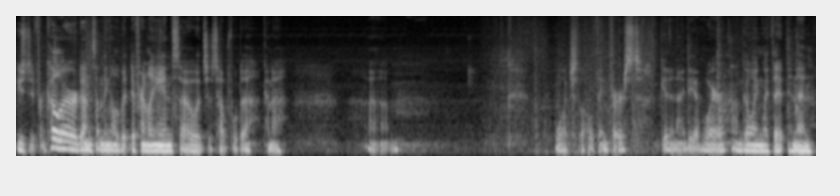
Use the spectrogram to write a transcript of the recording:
used a different color or done something a little bit differently. And so it's just helpful to kind of um, watch the whole thing first, get an idea of where I'm going with it, and then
